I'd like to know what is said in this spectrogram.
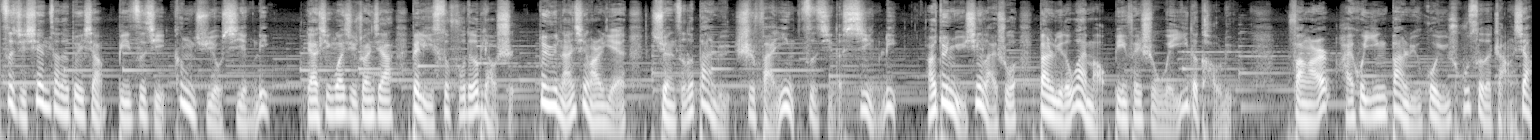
自己现在的对象比自己更具有吸引力。两性关系专家贝里斯福德表示，对于男性而言，选择的伴侣是反映自己的吸引力；而对女性来说，伴侣的外貌并非是唯一的考虑，反而还会因伴侣过于出色的长相，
